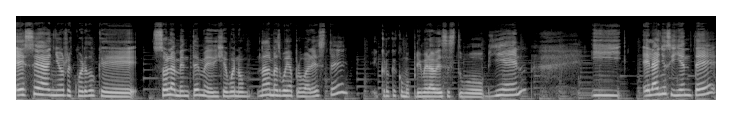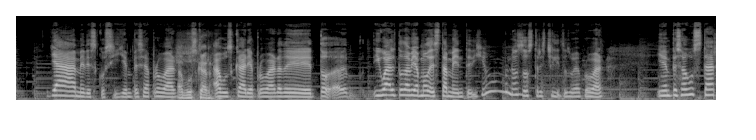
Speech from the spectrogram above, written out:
ese año recuerdo que solamente me dije, bueno, nada más voy a probar este. Creo que como primera vez estuvo bien. Y el año siguiente ya me descosí y empecé a probar. A buscar. A buscar y a probar de todo. Igual todavía modestamente. Dije, uh, unos dos, tres chilitos voy a probar. Y me empezó a gustar.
